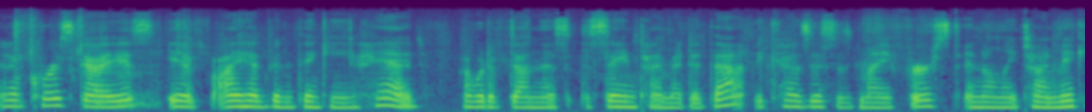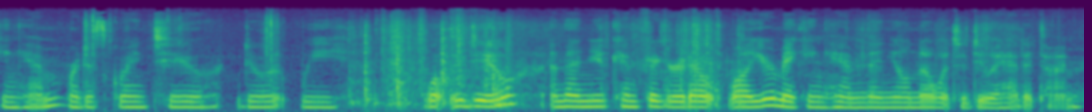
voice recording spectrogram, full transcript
And of course, guys, if I had been thinking ahead, I would have done this at the same time I did that because this is my first and only time making him. We're just going to do what we, what we do, and then you can figure it out while you're making him, then you'll know what to do ahead of time.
